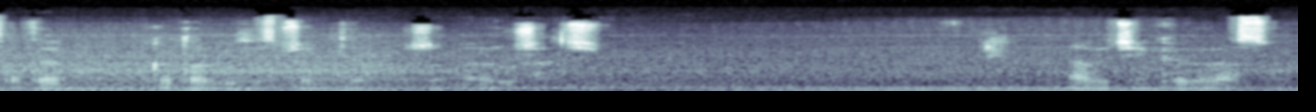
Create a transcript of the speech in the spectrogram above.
Zatem gotowi ze sprzętem możemy ruszać na wycieczkę do lasu.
